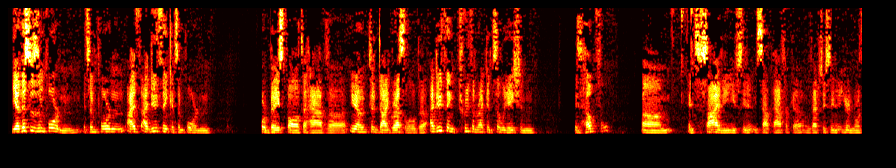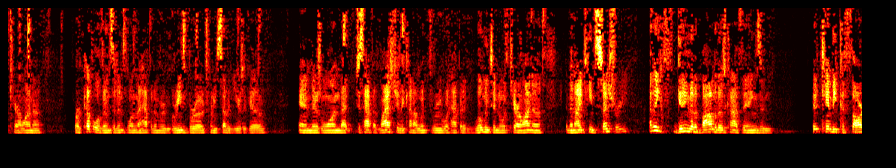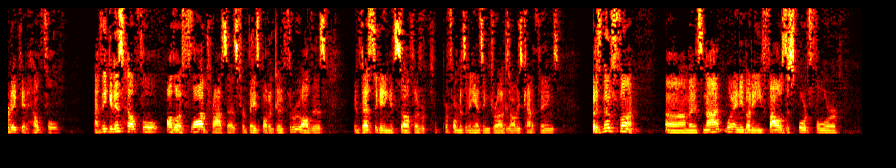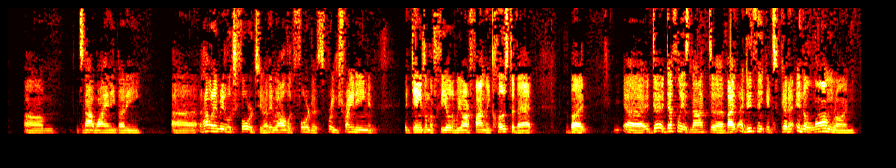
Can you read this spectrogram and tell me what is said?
yeah, this is important. It's important. I, I do think it's important for baseball to have, uh, you know, to digress a little bit. I do think truth and reconciliation is helpful um, in society. You've seen it in South Africa. We've actually seen it here in North Carolina for a couple of incidents. One that happened over in Greensboro 27 years ago, and there's one that just happened last year that kind of went through what happened in Wilmington, North Carolina, in the 19th century. I think getting to the bottom of those kind of things and it can be cathartic and helpful. I think it is helpful, although a flawed process for baseball to go through all this, investigating itself over performance enhancing drugs and all these kind of things. But it's no fun. Um, and it's not what anybody follows the sport for. Um, it's not why anybody, uh, what anybody looks forward to. I think we all look forward to spring training and the games on the field, and we are finally close to that. But uh, it, de- it definitely is not. Uh, but I do think it's gonna, in the long run,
